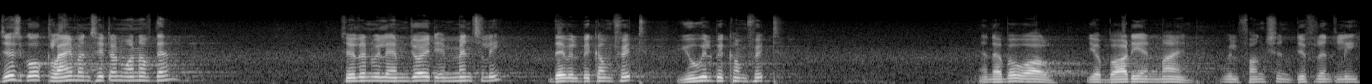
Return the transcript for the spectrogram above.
just go climb and sit on one of them. Children will enjoy it immensely, they will become fit, you will become fit. And above all, your body and mind will function differently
